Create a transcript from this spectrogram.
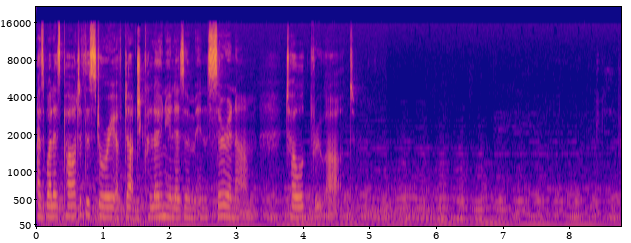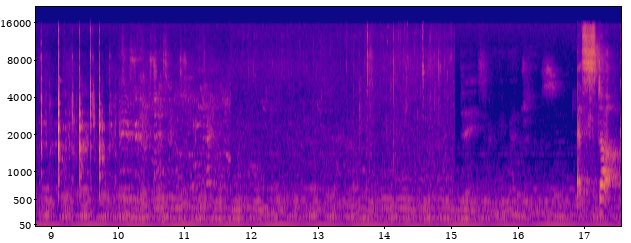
as well as part of the story of Dutch colonialism in Suriname, told through art. Stuck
